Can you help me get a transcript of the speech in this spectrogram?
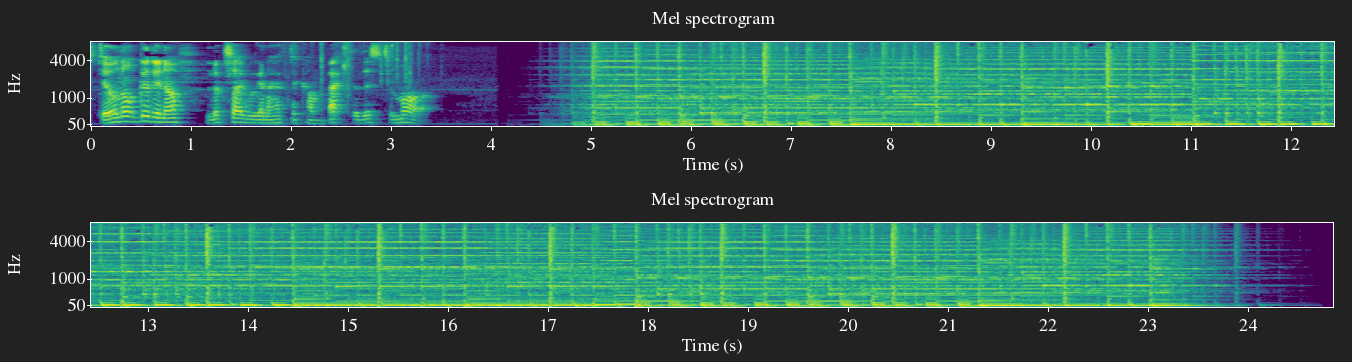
Still not good enough. Looks like we're going to have to come back to this tomorrow.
